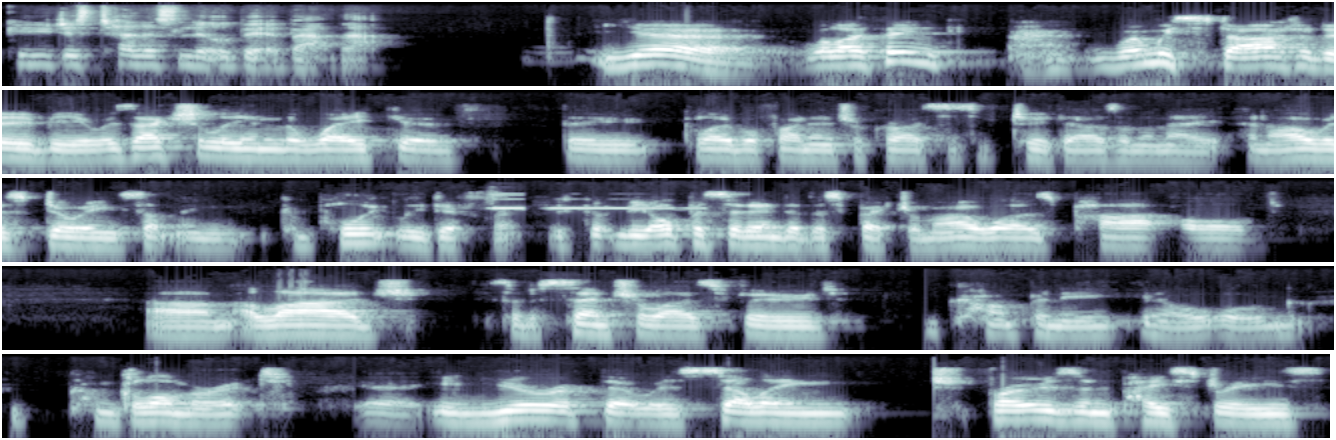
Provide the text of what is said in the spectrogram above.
Could you just tell us a little bit about that? Yeah, well, I think when we started Ooooby, it was actually in the wake of the global financial crisis of 2008, and I was doing something completely different. The opposite end of the spectrum. I was part of um, a large sort of centralized food company, you know, or conglomerate uh, in Europe that was selling frozen pastries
